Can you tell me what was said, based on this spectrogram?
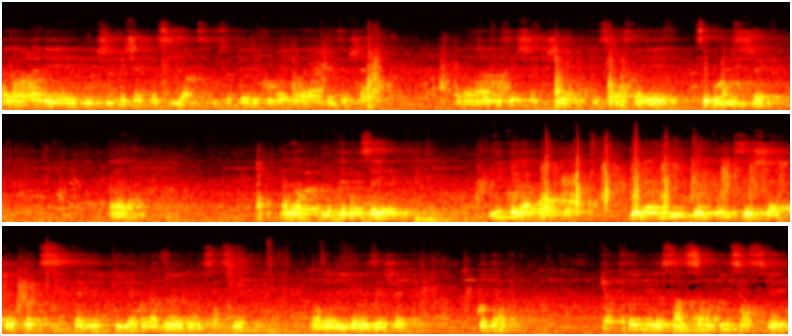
Alors, on a les, les jeux d'échecs aussi, hein, si vous souhaitez découvrir euh, les échecs. On a les échecs géants qui sont installés. C'est vous les échecs Hein Alors, le prénom c'est Nicolas, donc, de la Ligue des échecs d'Occitanie. Il y a combien de, de licenciés? Dans la Ligue des échecs Combien? 4500 licenciés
